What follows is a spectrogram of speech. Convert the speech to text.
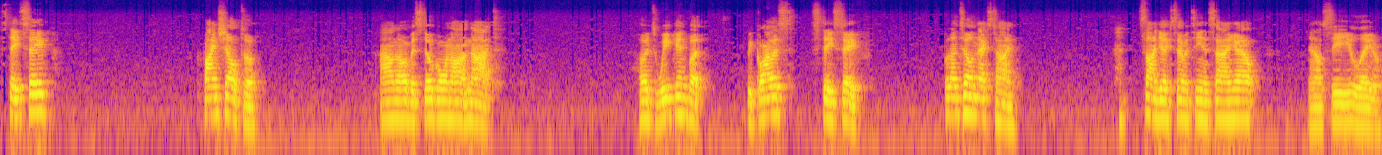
stay safe. Find shelter. I don't know if it's still going on or not. Hood's weakened, but regardless, stay safe. But until next time, SonicDX17 is signing out, and I'll see you later.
